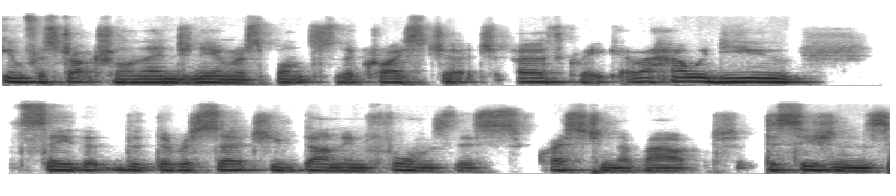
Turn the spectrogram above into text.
infrastructural and engineering response to the Christchurch earthquake. How would you say that the, the research you've done informs this question about decisions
